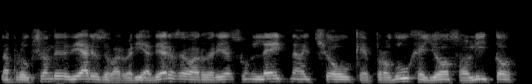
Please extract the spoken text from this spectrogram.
la producción de Diarios de Barbería. Diarios de Barbería es un late night show que produje yo solito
